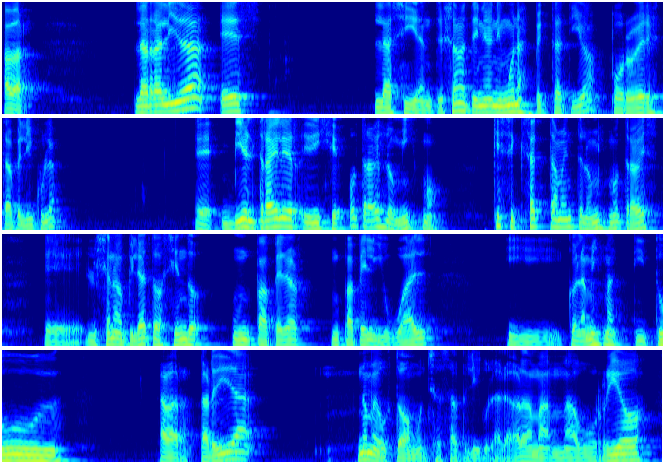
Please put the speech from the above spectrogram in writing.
A ver, la realidad es la siguiente. Yo no tenía ninguna expectativa por ver esta película. Eh, vi el tráiler y dije, ¿otra vez lo mismo? Que es exactamente lo mismo otra vez. Eh, Luciano Pilato haciendo un papel, un papel igual y con la misma actitud. A ver, perdida. No me gustó mucho esa película, la verdad me aburrió.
